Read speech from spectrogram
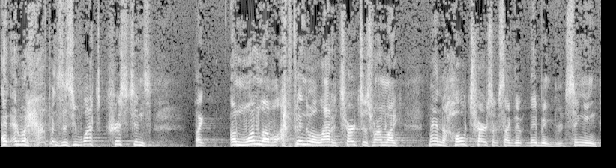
And, and what happens is you watch Christians like on one level, I've been to a lot of churches where I'm like, man, the whole church looks like they've been singing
